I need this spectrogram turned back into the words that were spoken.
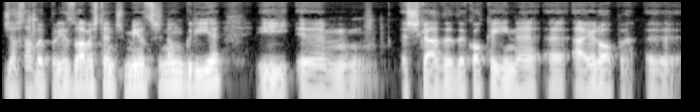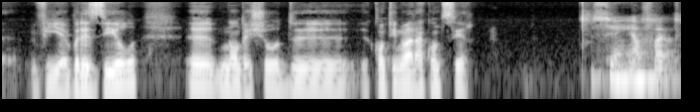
já estava preso há bastantes meses na Hungria e um, a chegada da cocaína à Europa uh, via Brasil uh, não deixou de continuar a acontecer. Sim, é um facto.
